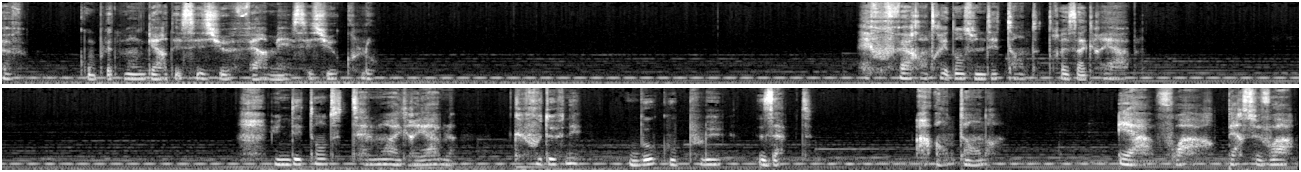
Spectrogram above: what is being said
peuvent complètement garder ses yeux fermés, ses yeux clos. Faire rentrer dans une détente très agréable. Une détente tellement agréable que vous devenez beaucoup plus apte à entendre et à voir, percevoir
